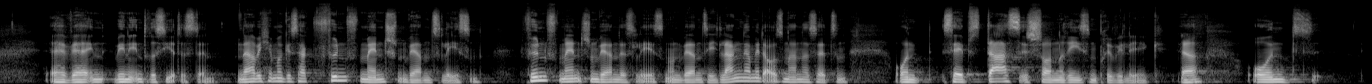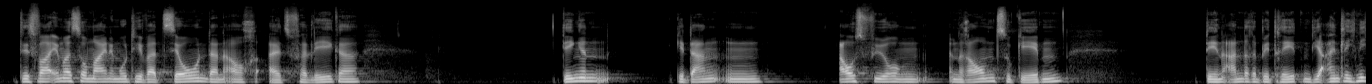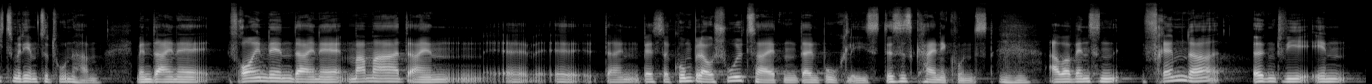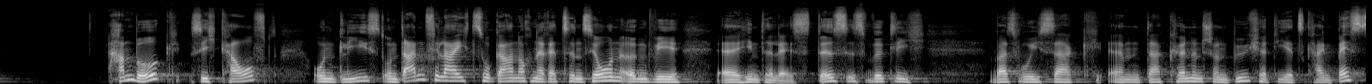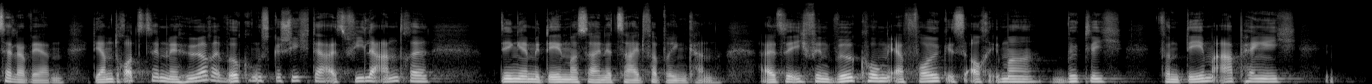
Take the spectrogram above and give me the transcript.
Äh, wer in, wen interessiert es denn? Da habe ich immer gesagt, fünf Menschen werden es lesen. Fünf Menschen werden das lesen und werden sich lang damit auseinandersetzen. Und selbst das ist schon ein Riesenprivileg. Ja? Und das war immer so meine Motivation, dann auch als Verleger, Dingen, Gedanken, Ausführungen einen Raum zu geben, den andere betreten, die eigentlich nichts mit dem zu tun haben. Wenn deine Freundin, deine Mama, dein, äh, äh, dein bester Kumpel aus Schulzeiten dein Buch liest, das ist keine Kunst. Mhm. Aber wenn es ein Fremder irgendwie in Hamburg sich kauft und liest und dann vielleicht sogar noch eine Rezension irgendwie äh, hinterlässt, das ist wirklich was, wo ich sage, ähm, da können schon Bücher, die jetzt kein Bestseller werden, die haben trotzdem eine höhere Wirkungsgeschichte als viele andere Dinge, mit denen man seine Zeit verbringen kann. Also ich finde, Wirkung, Erfolg ist auch immer wirklich von dem abhängig,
